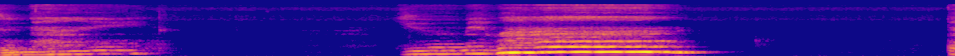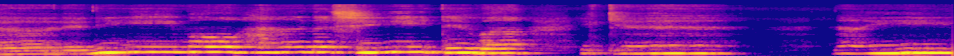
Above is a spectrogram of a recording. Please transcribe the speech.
Tonight 夢は誰にも話してはいけない。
